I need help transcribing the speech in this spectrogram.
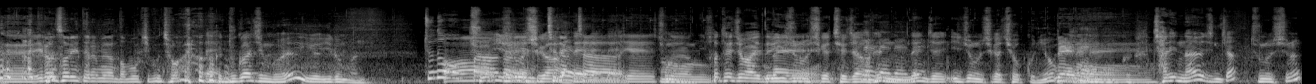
네, 이런 소리 들으면 너무 기분 좋아요. 네. 그 누가 진 거예요? 이 이름은? 준호 어, 주, 이준호 씨가 제작자 네, 네, 네. 예 준호 어, 형님 서태지와 아이들 네. 이준호 씨가 제작을 네네네네. 했는데 이제 이준호 씨가 지었군요. 네. 어, 그, 잘 있나요 진짜 준호 씨는?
